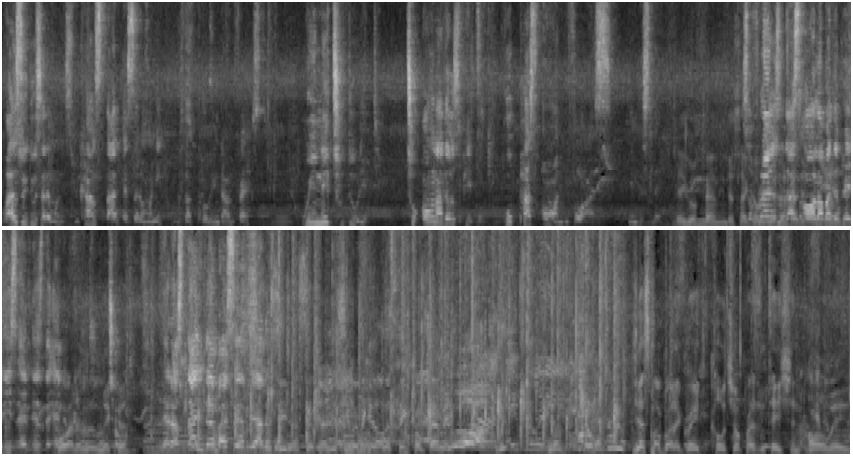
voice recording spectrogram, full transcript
once we do ceremonies, we can't start a ceremony without pouring down first. We need to do it to honor those people who passed on before us in this land. There you go, family. That's like So friends, that's that. all about the Pedis and this the end. Pour of out a the little liquor. talk. Let us thank them by saying You see, that's it, family. You see where we get all this thing from, family? We- you know? Yes, my brother. Great cultural presentation, always.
